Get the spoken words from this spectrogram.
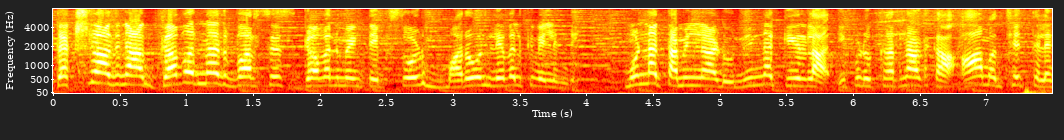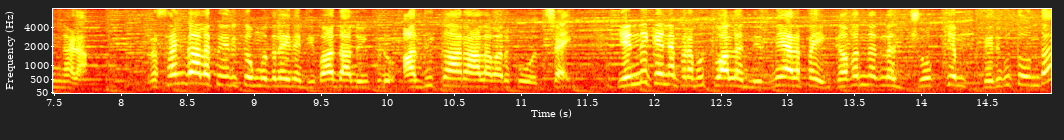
దక్షిణాదిన గవర్నర్ వర్సెస్ గవర్నమెంట్ ఎపిసోడ్ మరో లెవెల్కి వెళ్ళింది. మొన్న తమిళనాడు నిన్న కేరళ ఇప్పుడు కర్ణాటక ఆ మధ్య తెలంగాణ. ప్రసంగాల పేరుతో మొదలైన వివాదాలు ఇప్పుడు అధికారాల వరకు వచ్చాయి. ఎన్నికైన ప్రభుత్వాల నిర్ణయాలపై గవర్నర్ల జోక్యం పెరుగుతోందా?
